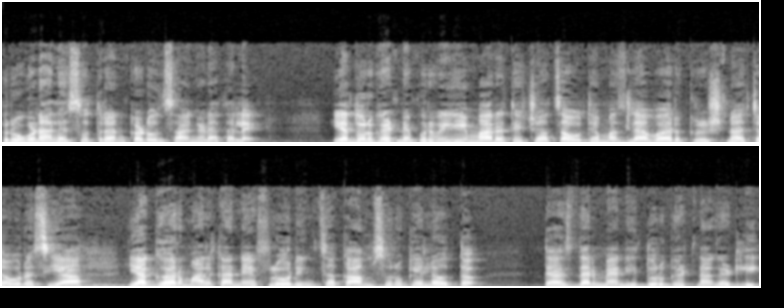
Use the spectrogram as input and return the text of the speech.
रुग्णालय सूत्रांकडून सांगण्यात आलंय. या दुर्घटनेपूर्वी इमारतीच्या चौथ्या मजल्यावर कृष्णा चौरसिया या घर मालकाने फ्लोरिंगचं काम सुरू केलं होतं. त्याच दरम्यान ही दुर्घटना घडली.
